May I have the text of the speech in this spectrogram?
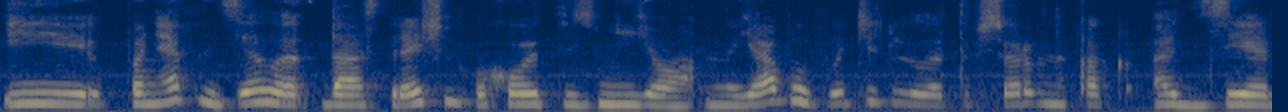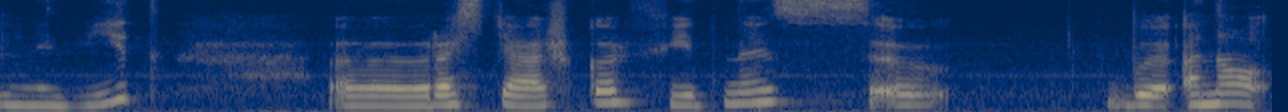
и, понятное дело, да, стретчинг выходит из нее, но я бы выделила это все равно как отдельный вид, э, растяжка, фитнес, э, бы оно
